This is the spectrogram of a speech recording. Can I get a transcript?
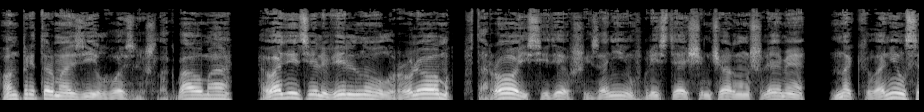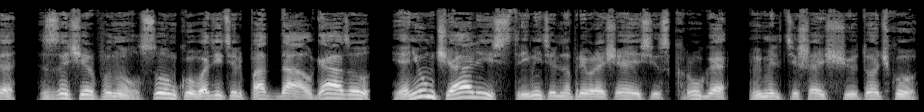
Он притормозил возле шлагбаума, водитель вильнул рулем, второй, сидевший за ним в блестящем черном шлеме, наклонился, зачерпнул сумку, водитель поддал газу, и они умчались, стремительно превращаясь из круга в мельтешащую точку,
